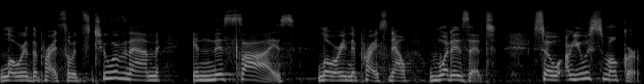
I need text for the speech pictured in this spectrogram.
lowered the price. So it's two of them in this size, lowering the price. Now, what is it? So are you a smoker?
